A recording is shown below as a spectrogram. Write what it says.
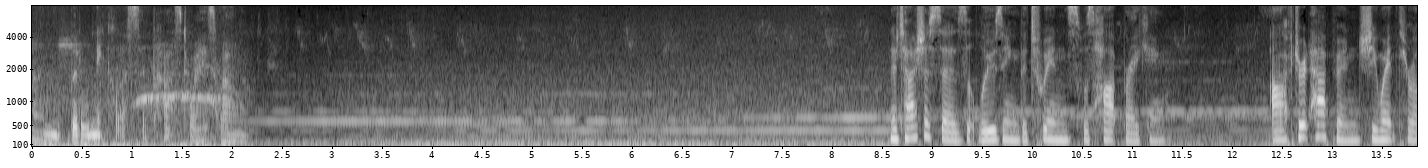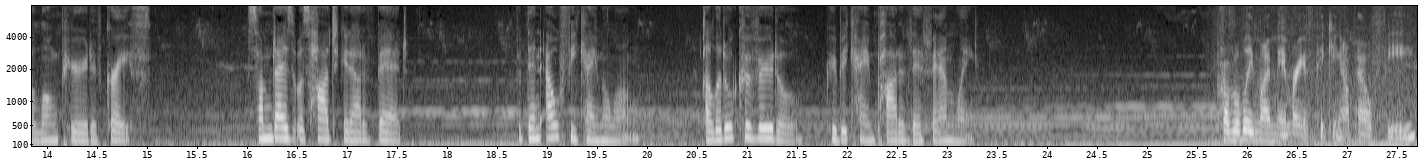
um, little Nicholas had passed away as well. Natasha says that losing the twins was heartbreaking. After it happened, she went through a long period of grief. Some days it was hard to get out of bed. But then Alfie came along, a little cavoodle who became part of their family. Probably my memory of picking up Alfie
